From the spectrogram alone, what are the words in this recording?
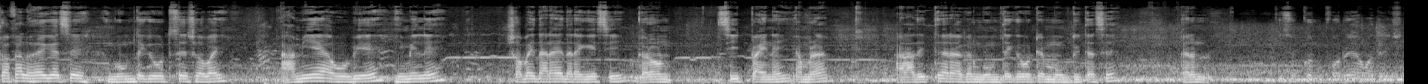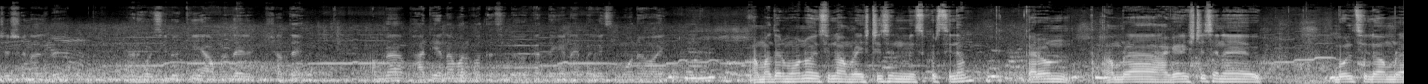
সকাল হয়ে গেছে, ঘুম থেকে উঠছে সবাই। আমি ওবিয়ে হিমেলে সবাই দাঁড়ায় দাঁড়ায় গেছি। কারণ সিট পাই নাই। আমরা আর আদিত্য আর এখন ঘুম থেকে উঠে মুখ দিতেছে কারণ কিছুক্ষণ পরে আমাদের স্টেশন আসবে। আর হয়েছিল কি আমাদের সাথে আমরা ভাটিয়া নামার কথা ছিল, ওখান থেকে নামা গেছি মনে হয়। আমাদের মনে হয়েছিল আমরা স্টেশন মিস করছিলাম। কারণ আমরা আগের স্টেশনে বলছিল আমরা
